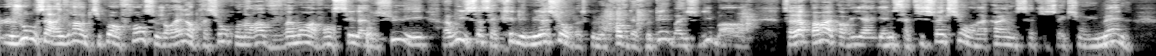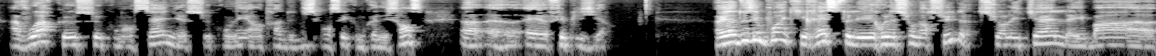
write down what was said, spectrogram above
le jour où ça arrivera un petit peu en France, j'aurai l'impression qu'on aura vraiment avancé là-dessus. Et ah oui, ça, ça crée de l'émulation parce que le prof d'à côté, bah, il se dit, bah, ça a l'air pas mal. Quand il y, a, il y a une satisfaction, on a quand même une satisfaction humaine à voir que ce qu'on enseigne, ce qu'on est en train de dispenser comme connaissance, euh, euh, fait plaisir il y a un deuxième point qui reste les relations nord-sud, sur lesquelles, eh ben,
